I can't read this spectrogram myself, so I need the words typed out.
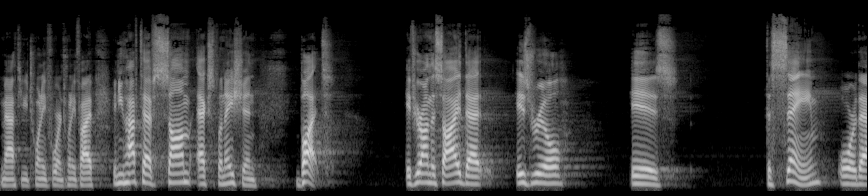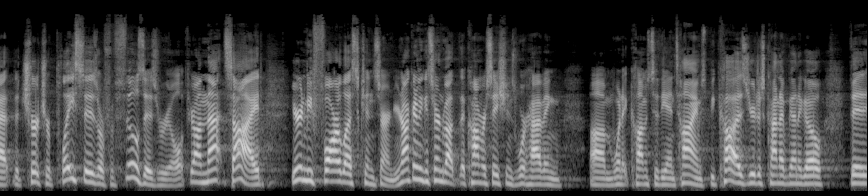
Matthew 24 and 25. And you have to have some explanation. But if you're on the side that Israel is the same, or that the church replaces or fulfills Israel, if you're on that side, you're going to be far less concerned. You're not going to be concerned about the conversations we're having um, when it comes to the end times because you're just kind of going to go, the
